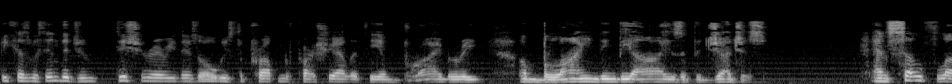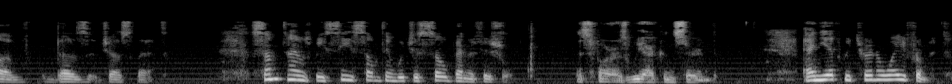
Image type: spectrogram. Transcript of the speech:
because within the judiciary there's always the problem of partiality, of bribery, of blinding the eyes of the judges. And self-love does just that. Sometimes we see something which is so beneficial as far as we are concerned, and yet we turn away from it.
